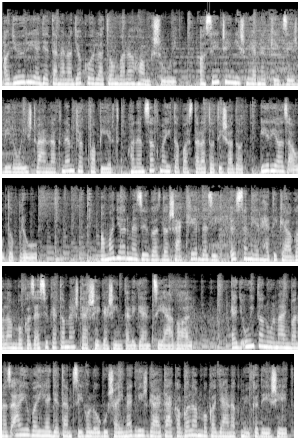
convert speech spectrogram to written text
A Győri Egyetemen a gyakorlaton van a hangsúly. A Széchenyi Mérnökképzés Bíró Istvánnak nem csak papírt, hanem szakmai tapasztalatot is adott, írja az Autopro. A magyar mezőgazdaság kérdezi, összemérhetik-e a galambok az eszüket a mesterséges intelligenciával. Egy új tanulmányban az Ájovai Egyetem pszichológusai megvizsgálták a galambok agyának működését,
